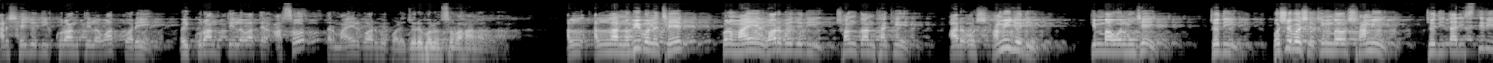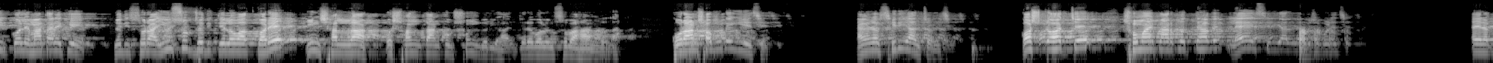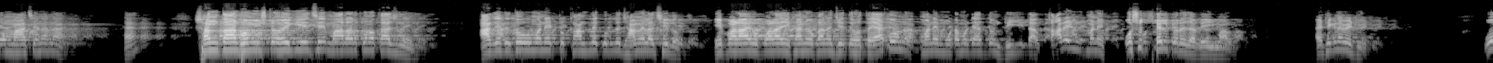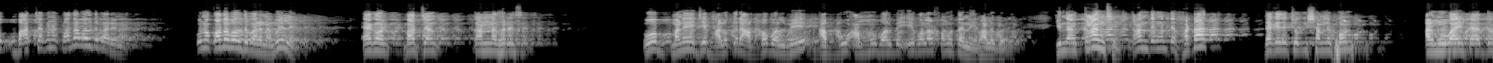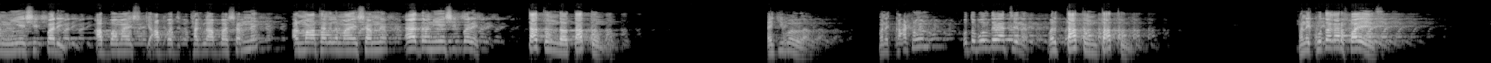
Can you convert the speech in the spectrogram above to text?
আর সে যদি কোরআন তেলাওয়াত করে, ওই কোরআন তেলাওয়াতের আসর তার মায়ের গর্ভে পড়ে। জোরে বলুন সুবাহান আল্লাহ আল্লাহ নবী বলেছেন, কোন মায়ের গর্ভে যদি সন্তান থাকে আর ওর স্বামী যদি, কিংবা ও নিজে যদি বসে বসে, কিংবা ওর স্বামী যদি তার স্ত্রীর কোলে মাথা রেখে যদি সোরা ইউসুফ যদি তেলাওয়াত করে ইনশাল্লাহ ও সন্তান খুব সুন্দরী হয়। জোরে বলুন সুবাহান আল্লাহ কোরআন সব উঠে গিয়েছে। এখন সব সিরিয়াল চলছে। কষ্ট হচ্ছে, সময় পার করতে হবে। সিরিয়াল বসে পড়েছে। এইরকম মা আছে না না হ্যাঁ? সন্তান ভূমিষ্ঠ হয়ে গিয়েছে, মার আর কোনো কাজ নেই। আগে তো মানে একটু কাঁদলে কুদলে ঝামেলা ছিল। এ পাড়ায়, ও পাড়ায়, এখানে, ওখানে যেতে হতো। এখন মানে মোটামুটি একদম ডিজিটাল কারেন্ট মানে ওষুধ ফেল করে যাবে এই মাল। ঠিক না বেটি ও বাচ্চা কোনো কথা বলতে পারে না। কোনো কথা বলতে পারে না বুঝলেন এখন বাচ্চা কান্না ধরেছে। ও মানে যে ভালো করে আব্বা বলবে, আব্বু, আম্মু বলবে, এ বলার ক্ষমতা নেই ভালো করে। কিন্তু আমি কানছে কানতে কানতে হঠাৎ দেখে যে চোখের সামনে ফোন আর মোবাইলটা একদম নিয়ে এসে পারি। আব্বা মায়ের আব্বা থাকলে আব্বার সামনে আর মা থাকলে মায়ের সামনে, একদম নিয়ে এসে পারে। তাতুন দাও, তাতুন। এই কি বললাম? মানে কার্টুন ও তো বলতে পারছে না। মানে তাতুন তাতুন। মানে কোথাকার ফয়েজ?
